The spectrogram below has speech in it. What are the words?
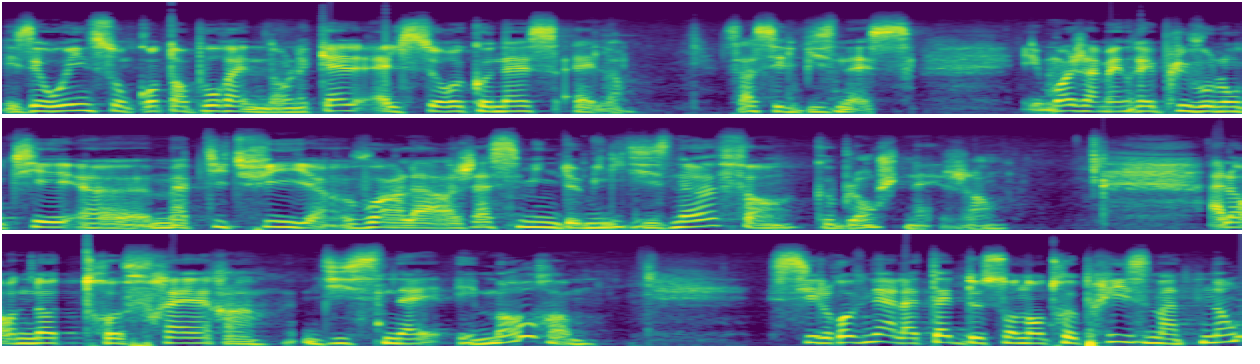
les héroïnes sont contemporaines, dans lesquelles elles se reconnaissent elles. Ça, c'est le business. Et moi, j'amènerais plus volontiers euh, ma petite fille voir la Jasmine 2019 hein, que Blanche-Neige. hein. Alors, notre frère Disney est mort. S'il revenait à la tête de son entreprise maintenant,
